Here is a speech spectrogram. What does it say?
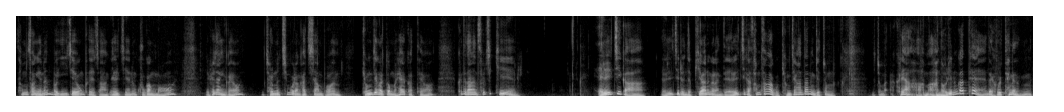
삼성에는 뭐 이재용 부회장, LG에는 구광모 회장인가요? 젊은 친구랑 같이 한번 경쟁을 또 한번 해야 할 것 같아요. 근데 나는 솔직히 LG가 LG를 이제 비하는 건 아닌데 LG가 삼성하고 경쟁한다는 게 좀 좀 그래야 아마 안 어울리는 것 같아. 내가 볼 때는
